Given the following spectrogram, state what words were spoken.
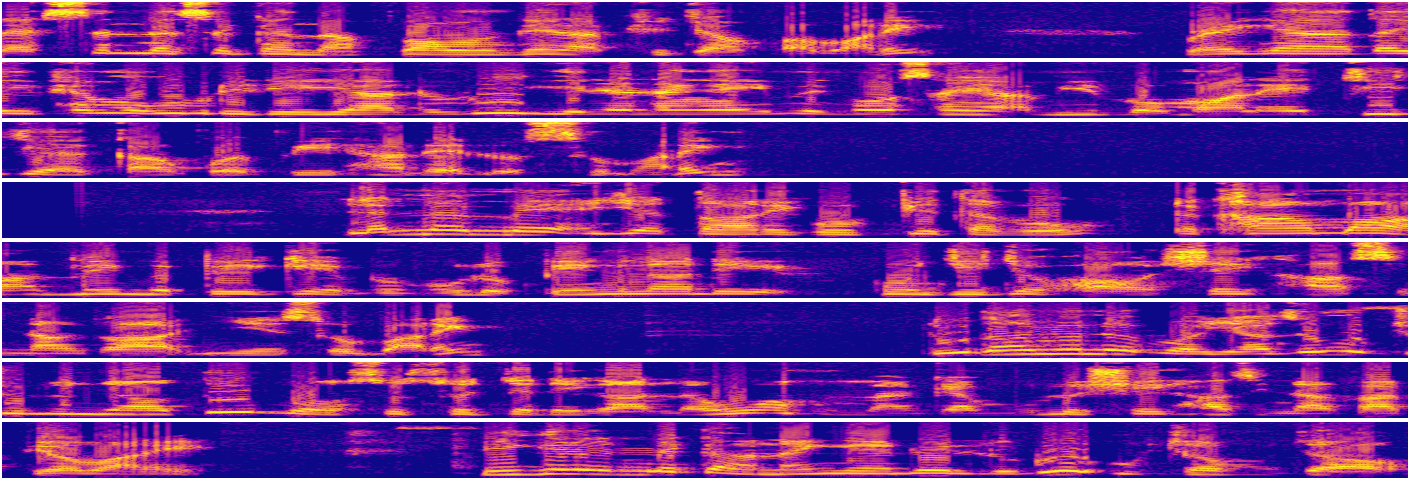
လည်း12စက္ကန့်သာပါဝင်ခဲ့တာဖြစ်ကြောင်းပါပါတယ် Reagan အသေးဖြတ်မှုဥပဒေတွေအရလူလူရေးတဲ့နိုင်ငံရေးမိန့်ခွန်းဆိုင်ရာအမည်ပေါ်မှာလည်းကြီးကျယ်ကောက်ွယ်ပေးထားတယ်လို့ဆိုပါတယ်လက်နက်မဲ့အရက်သားတွေကိုပြစ်တက်ဖို့တခါမှအမိန့်မပေးခဲ့ဘူးလို့ဘင်္ဂလားဒေ့ရှ်ဝန်ကြီးချုပ်ဟောင်းရှိတ်ဟာစီနာကညင်းဆိုပါတယ်လူသားမျိုးနဲ့ပေါ်ရာဇဝတ်ကျူးလွန်ကြောင်းသူ့ပေါ်ဆွဆွချက်တွေကလုံးဝမှန်မှန်ကန်ဘူးလို့ရှိတ်ဟာစီနာကပြောပါတယ် ပြီးခဲ့တဲ့နှစ်ကနိုင်ငံတွင်းလူတို့အကြောင်းကြောင့်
